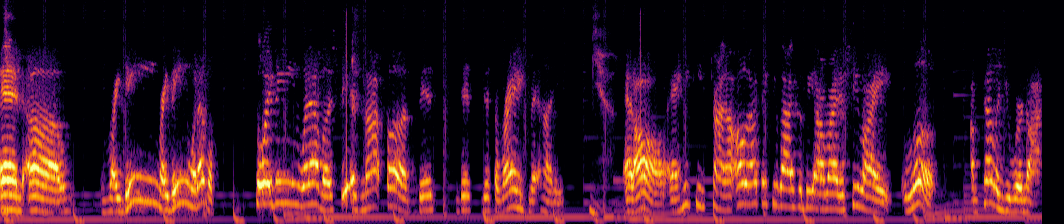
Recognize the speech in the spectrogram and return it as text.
and uh, Raydean, Raydean, whatever, soybean, whatever. She is not for this this this arrangement, honey. Yeah. At all. And he keeps trying to, oh, I think you guys will be all right. And she like, look, I'm telling you we're not.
